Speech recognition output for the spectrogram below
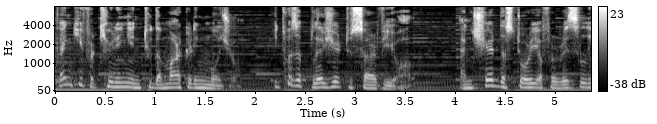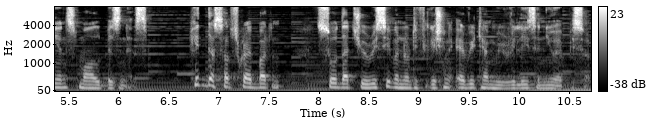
Thank you for tuning in to the Marketing Mojo. It was a pleasure to serve you all and share the story of a resilient small business. Hit the subscribe button so that you receive a notification every time we release a new episode.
